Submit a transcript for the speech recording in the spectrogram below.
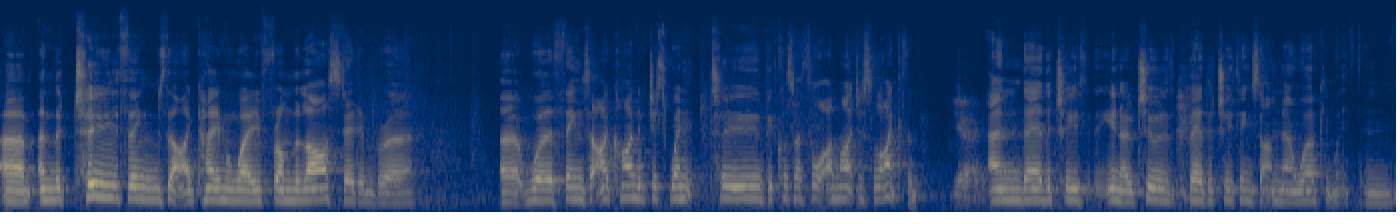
Um, and the two things that I came away from the last Edinburgh uh, were things that I kind of just went to because I thought I might just like them. Yeah. And they're the two, you know, two. of- They're the two things that I'm now working with, and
